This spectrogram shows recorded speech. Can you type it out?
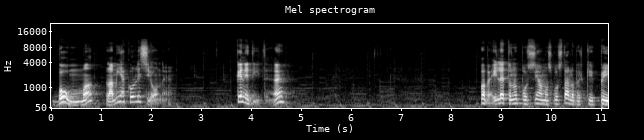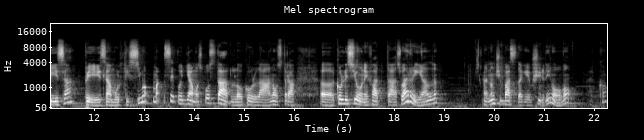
Boom la mia collisione. Che ne dite eh Vabbè, il letto non possiamo spostarlo perché pesa, pesa moltissimo, ma se vogliamo spostarlo con la nostra uh, collisione fatta su Unreal, eh, non ci basta che uscire di nuovo, ecco,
